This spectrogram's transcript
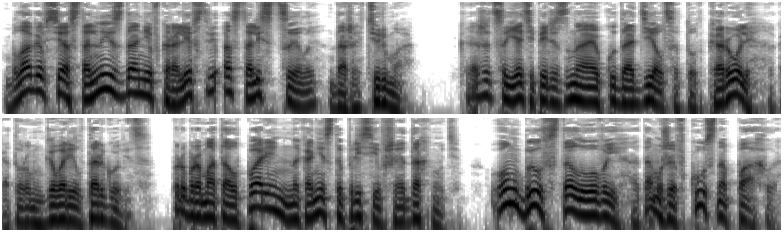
Благо все остальные здания в королевстве остались целы, даже тюрьма. Кажется, я теперь знаю, куда делся тот король, о котором говорил торговец. Пробормотал парень, наконец-то присевший отдохнуть. Он был в столовой, а там уже вкусно пахло.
